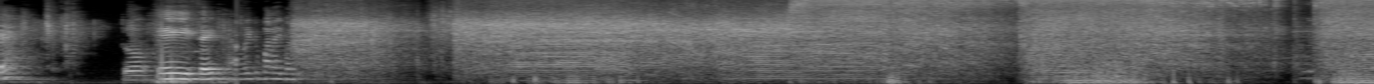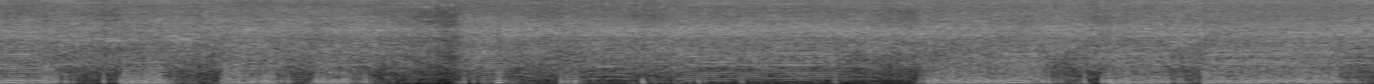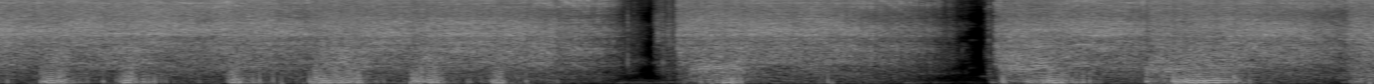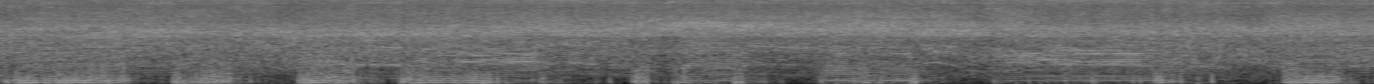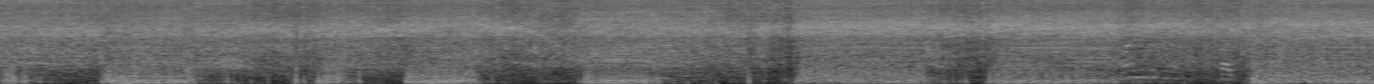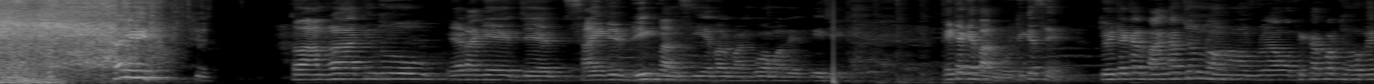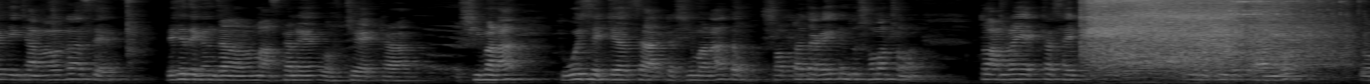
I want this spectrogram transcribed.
তো এই সাইড আমরা একটু বানাই পানি সাইডের ব্রিক বানছি এবার বানবো আমাদের এই যে এটাকে বানবো ঠিক আছে? তো এটাকে বাঙ্গার জন্য আমরা অপেক্ষা করতে হবে, এই জানালাটা আছে, এই যে দেখেন জানালার মাঝখানে হচ্ছে একটা সীমানা, তো ওই সাইডে আছে আরেকটা সীমানা, তো সবটা জায়গায় কিন্তু সমান সমান। তো আমরা একটা সাইড তো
